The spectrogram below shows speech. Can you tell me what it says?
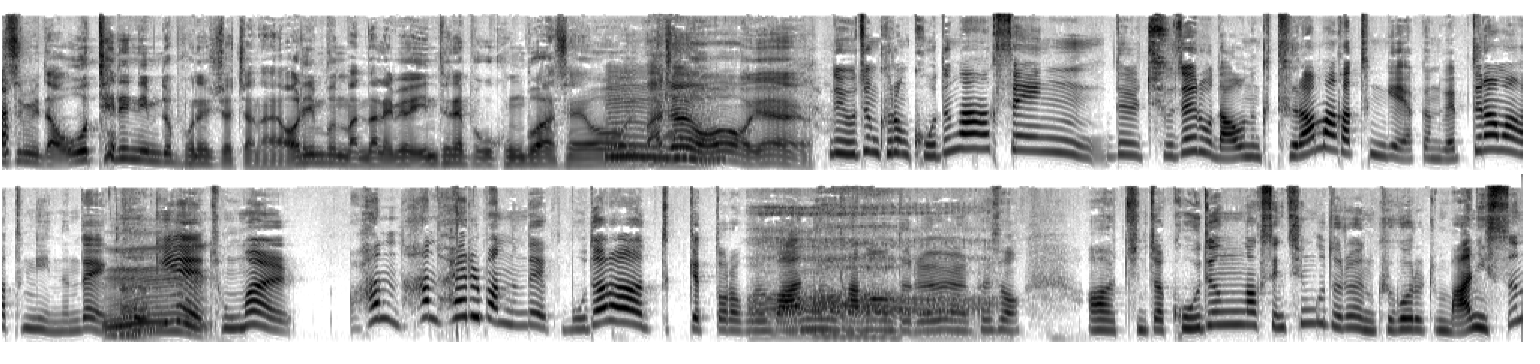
좋습니다. 오태리 님도 보내주셨잖아요. 어린 분 만나려면 인터넷 보고 공부하세요. 음. 맞아요. 예. 근데 요즘 그런 고등학생들 주제로 나오는 그 드라마 같은 게 약간 웹드라마 같은 게 있는데 음. 거기에 정말 한, 한 회를 봤는데 못 알아듣겠더라고요. 많은 단어들을. 그래서 아, 진짜 고등학생 친구들은 그거를 좀 많이 쓰는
